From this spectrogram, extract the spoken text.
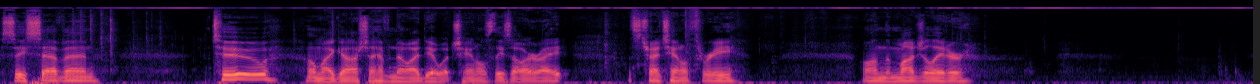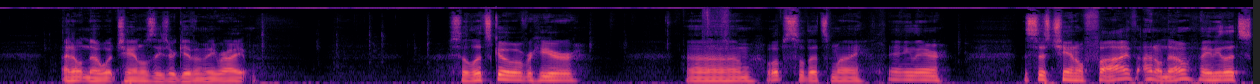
C7, 2. Oh my gosh, I have no idea what channels these are, right? Let's try channel 3 on the modulator. I don't know what channels these are giving me, right? So let's go over here. Um, whoops, so that's my thing there. This is channel 5. I don't know. Maybe let's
